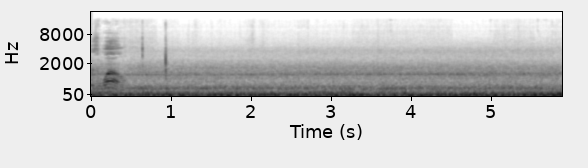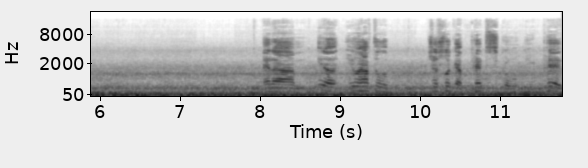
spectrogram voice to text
as well. And um, you know, you don't have to just look at Pitt school. Pitt.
